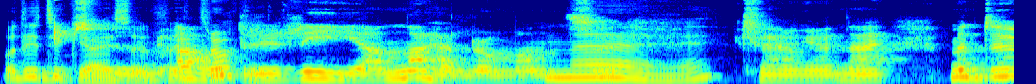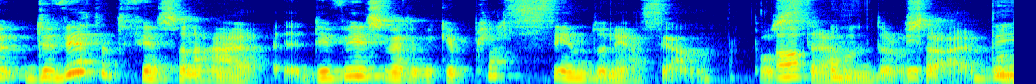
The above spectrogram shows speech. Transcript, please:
Och det tycker jag är så skittråkigt. aldrig rena heller om man Nej. klär Nej. Men du, du vet att det finns såna här, det finns väldigt mycket plast i Indonesien på Ja, och stränder och det- sådär. det och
